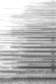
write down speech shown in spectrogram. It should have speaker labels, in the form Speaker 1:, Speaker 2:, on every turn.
Speaker 1: Mm-hmm.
